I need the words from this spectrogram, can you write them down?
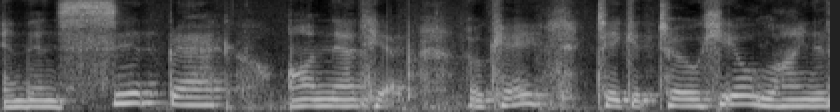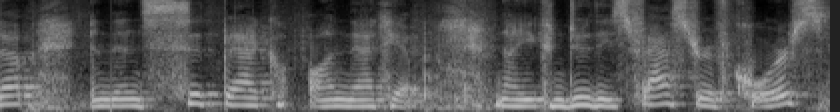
and then sit back on that hip. Okay? Take a toe heel, line it up, and then sit back on that hip. Now you can do these faster, of course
